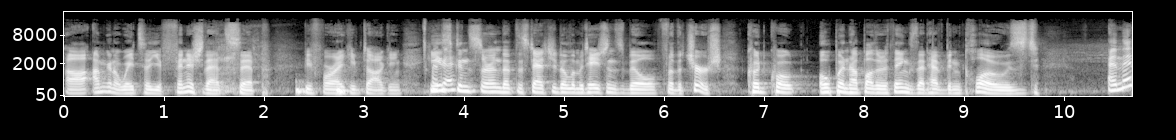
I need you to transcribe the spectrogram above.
Uh, I'm going to wait till you finish that sip before I keep talking. He's Okay. concerned that the statute of limitations bill for the church could, quote, open up other things that have been closed. And then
